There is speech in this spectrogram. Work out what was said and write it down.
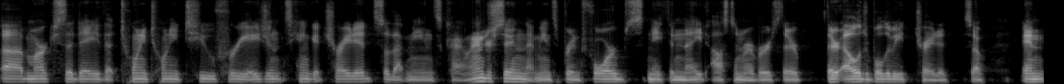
uh, marks the day that 2022 free agents can get traded. So that means Kyle Anderson, that means Bryn Forbes, Nathan Knight, Austin Rivers. They're they're eligible to be traded. So and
